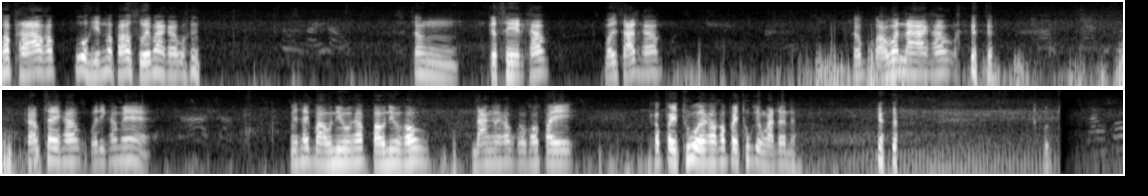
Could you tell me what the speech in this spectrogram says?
มะพร้าวครับโอ้เห็นมะพร้าวสวยมากครับช่างเกษตรครับ บริษัทครับ ครับป่าวนาครับ ครับใช่ครับสวัสดีครับแม่ ไม่ใช่เป่านิวครับ เป่านิวเขาดังนะครับเขาเขาไปเขาไปทั่วแล้วเขาเขาไปทุกจังหวัดแล้วนะเราก็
